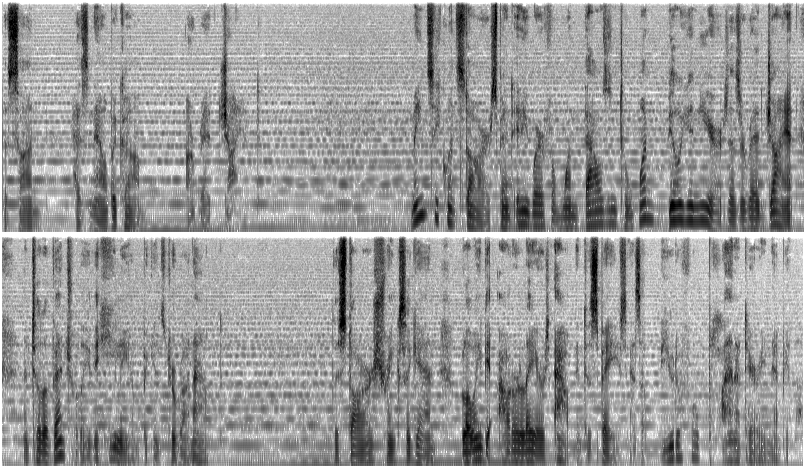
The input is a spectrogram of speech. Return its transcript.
The Sun has now become a red giant. Main sequence stars spend anywhere from 1,000 to 1 billion years as a red giant until eventually the helium begins to run out. The star shrinks again, blowing the outer layers out into space as a beautiful planetary nebula.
